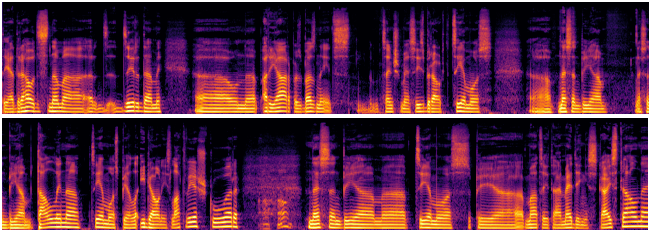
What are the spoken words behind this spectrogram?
tajā draudzes namā dzirdami, uh, un uh, arī ārpus baznīcas cenšamies izbraukt ciemos. Nesen bijām Nesen bijām Tallinā, ciemos pie Igaunijas latviešu kora. Aha. Nesen bijām ciemos pie mācītāja Mediņas skaistālnē,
